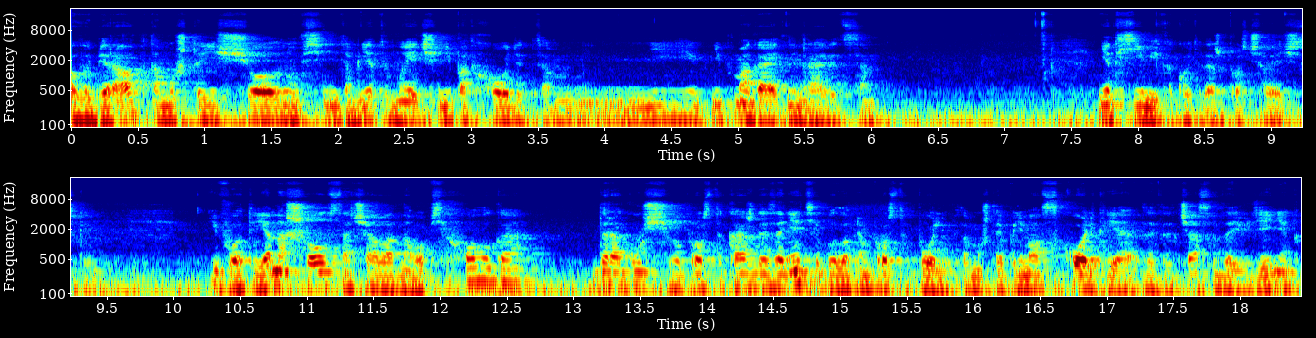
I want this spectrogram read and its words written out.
повыбирал, потому что еще, ну, все, там, нет мэча, не подходит, там, не, не помогает, не нравится. Нет химии какой-то даже просто человеческой. И вот, я нашел сначала одного психолога, дорогущего, просто каждое занятие было прям просто поле, потому что я понимал, сколько я за этот час отдаю денег,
